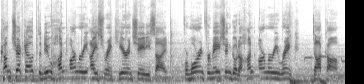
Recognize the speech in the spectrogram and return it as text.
Come check out the new Hunt Armory Ice Rink here in Shadyside. For more information, go to huntarmoryrink.com.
